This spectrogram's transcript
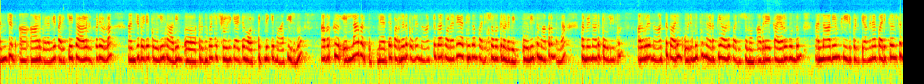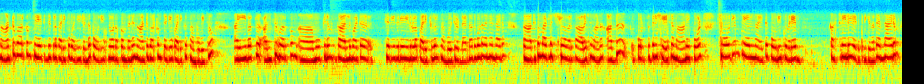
അഞ്ച് ആറ് പേർ അല്ലെങ്കിൽ പരിക്കേറ്റ ആൾ ഉൾപ്പെടെയുള്ള അഞ്ചു പേരെ പോലീസ് ആദ്യം പ്രഥമ ശുശ്രൂഷയ്ക്കായിട്ട് ഹോസ്പിറ്റലിലേക്ക് മാറ്റിയിരുന്നു. അവർക്ക് എല്ലാവർക്കും നേരത്തെ പറഞ്ഞതുപോലെ നാട്ടുകാർ വളരെയധികം പരിശ്രമത്തിനൊടുവിൽ പോലീസ് മാത്രമല്ല തമിഴ്നാട് പോലീസും അതുപോലെ നാട്ടുകാരും ഒരുമിച്ച് നടത്തിയ ഒരു പരിശ്രമം. അവരെ കയറുകൊണ്ടും അല്ലാതെയും കീഴ്പ്പെടുത്തി. അങ്ങനെ പരിക്കുകൾക്ക് നാട്ടുകാർക്കും ചെറിയ രീതിയിലുള്ള പരിക്ക് പറ്റിയിട്ടുണ്ട്. പോലീസിനോടൊപ്പം തന്നെ നാട്ടുകാർക്കും ചെറിയ പരിക്ക് സംഭവിച്ചു. ഇവർക്ക് അഞ്ചു പേർക്കും മൂക്കിനും കാലിനുമായിട്ട് ചെറിയ ചെറിയ രീതിയിലുള്ള പരിക്കുകൾ സംഭവിച്ചിട്ടുണ്ടായിരുന്നു. അതുകൊണ്ട് തന്നെ എന്തായാലും സാധികമായിട്ടുള്ള ശിക്ഷ അവർക്ക് ആവശ്യമാണ്. അത് കൊടുത്തതിന് ശേഷമാണ് ഇപ്പോൾ ചോദ്യം ചെയ്യലിനായിട്ട് പോലീസ് ഇവരെ കസ്റ്റഡിയിലേക്ക് എടുത്തിരിക്കുന്നത്. എന്തായാലും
